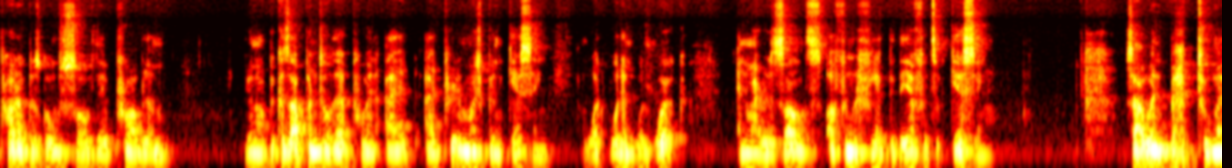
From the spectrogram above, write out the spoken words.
product was going to solve their problem. You know, because up until that point, I I'd pretty much been guessing what would and wouldn't work and my results often reflected the efforts of guessing. So I went back to my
